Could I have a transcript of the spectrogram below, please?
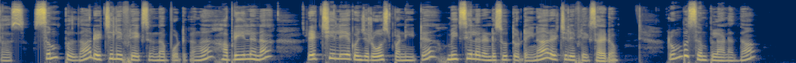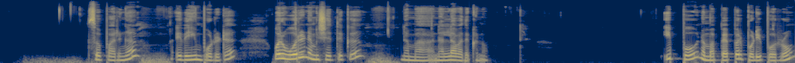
சாஸ் சிம்பிள் தான். ரெட் சில்லி ஃப்ளேக்ஸ் இருந்தால் போட்டுக்கோங்க. அப்படி இல்லைன்னா ரெட் சில்லியை கொஞ்சம் ரோஸ்ட் பண்ணிவிட்டு மிக்சியில் ரெண்டு சுற்று விட்டிங்கன்னா ரெட் சில்லி ஃப்ளேக்ஸ் ஆகிடும் ரொம்ப சிம்பிளானது தான். ஸோ பாருங்கள் இதையும் போட்டுட்டு ஒரு ஒரு நிமிஷத்துக்கு நம்ம நல்லா வதக்கணும். இப்போது நம்ம பெப்பர் பொடி போடுறோம்.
